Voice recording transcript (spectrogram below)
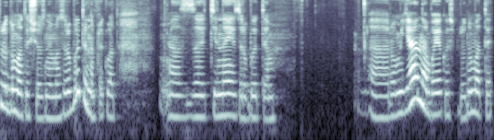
придумати, що з ними зробити. Наприклад, е, з тіней зробити е, рум'яна, або якось придумати,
